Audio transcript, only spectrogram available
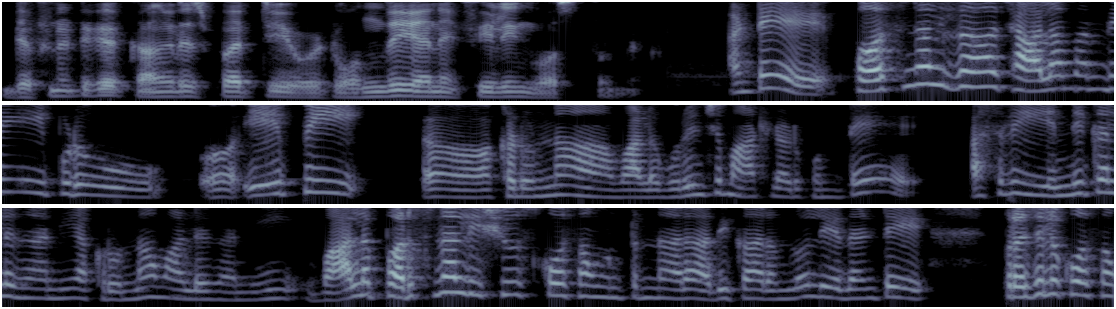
డెఫినెట్గా కాంగ్రెస్ పార్టీ ఒకటి ఉంది అనే ఫీలింగ్ వస్తుంది. అంటే పర్సనల్గా చాలా మంది ఇప్పుడు ఏపీ అక్కడ ఉన్న వాళ్ళ గురించి మాట్లాడుకుంటే అసలు ఈ ఎన్నికలు కానీ అక్కడ ఉన్న వాళ్ళు కానీ వాళ్ళ పర్సనల్ ఇష్యూస్ కోసం ఉంటున్నారా అధికారంలో? లేదంటే ప్రజల కోసం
